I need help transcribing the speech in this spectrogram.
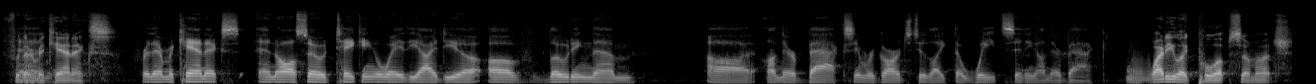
For their mechanics. for their mechanics and also taking away the idea of loading them uh, on their backs in regards to like the weight sitting on their back. Why do you like pull-ups so much?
